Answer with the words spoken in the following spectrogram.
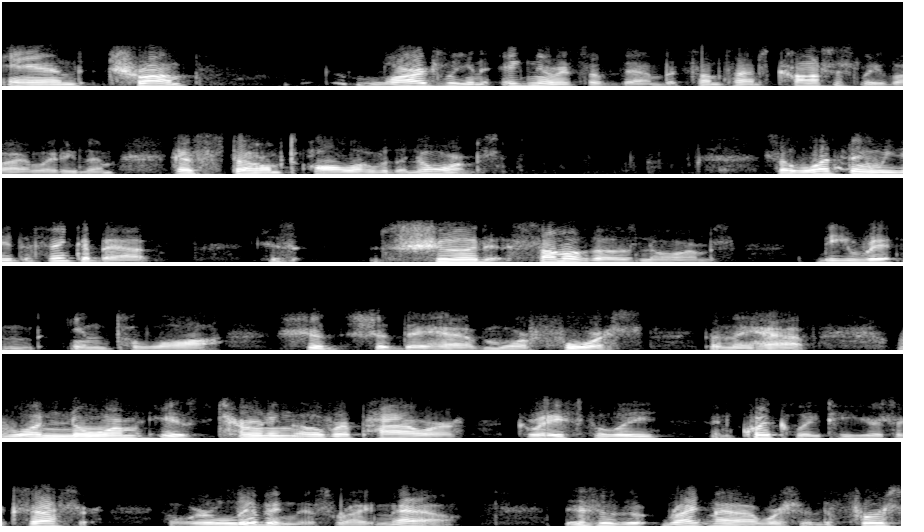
And Trump, largely in ignorance of them, but sometimes consciously violating them, has stomped all over the norms. So, one thing we need to think about is should some of those norms be written into law? Should, should they have more force than they have? One norm is turning over power gracefully and quickly to your successor. And we're living this right now. This is the, right now we're the first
